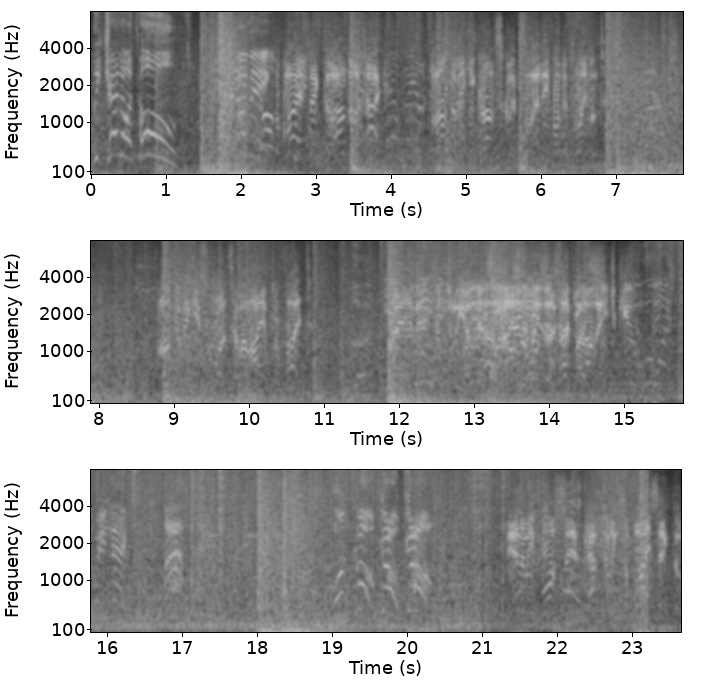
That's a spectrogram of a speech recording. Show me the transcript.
We cannot hold! Coming! Supply sector under attack. Frontoviki conscripts ready for deployment. Frontoviki squads have arrived to fight. Brave infantry have been silenced attacking our HQ. Who wants to be next? Ah! One, go, go, go! The enemy forces capturing supply sector.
